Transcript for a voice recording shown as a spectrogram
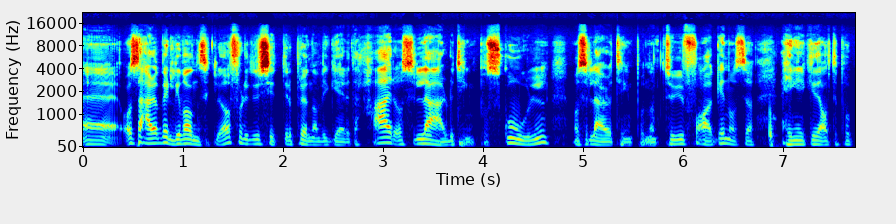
eh, og så er det veldig vanskelig også, fordi du sitter og prøver å navigere det her, og så lærer du ting på skolen, og så lærer du ting på naturfagen, og så henger ikke det alltid på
